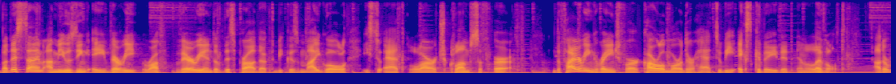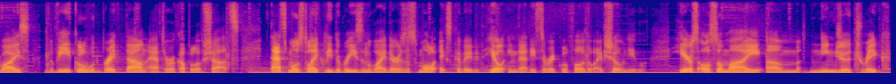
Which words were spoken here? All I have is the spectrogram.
But this time I'm using a very rough variant of this product because my goal is to add large clumps of earth. The firing range for a Karl mortar had to be excavated and leveled. Otherwise, the vehicle would break down after a couple of shots. That's most likely the reason why there's a small excavated hill in that historical photo I've shown you. Here's also my um, ninja trick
